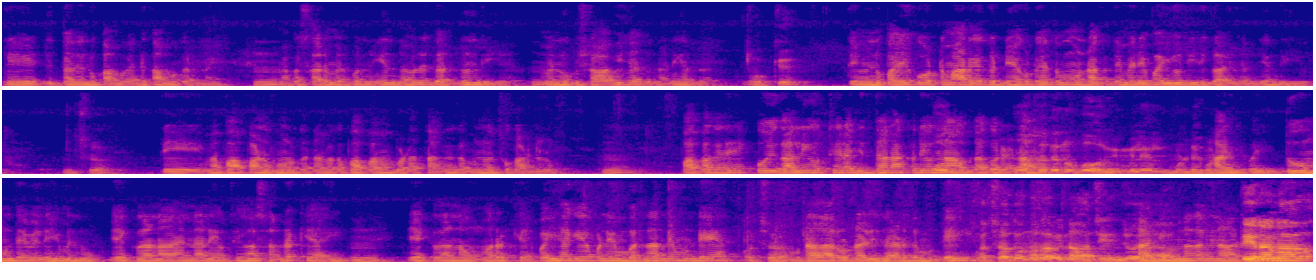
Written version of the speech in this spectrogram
ਤੇ ਜਿੱਦਾਂ ਤੈਨੂੰ ਕੰਮ ਕਹਿੰਦੇ ਕੰਮ ਕਰਨਾ ਹੈ। ਮੈਂ ਕਿਹਾ ਸਰ ਮੇਰੇ ਕੋਲ ਨਹੀਂ ਹੁੰਦਾ ਮੇਰੇ ਦਰਦ ਹੁੰਦੀ ਹੈ। ਮੈਨੂੰ ਪਿਸ਼ਾਬ ਵੀ ਚੱਜਣਾ ਨਹੀਂ ਆਉਂਦਾ। ਓਕੇ। ਤੇ ਮੈਨੂੰ ਭਾਈ ਕੁੱਟ ਮਾਰ ਕੇ ਗੱਡੀਆਂ ਗੁੱਡੀਆਂ ਧਵਾਉਣ ਰੱਖਦੇ ਮੇਰੇ ਭਾਈ ਉਹ ਚੀਜ਼ ਗਾਈ ਜਾਂਦੀ ਹੁੰਦੀ ਸੀ ਉੱਥੋਂ। ਅੱਛਾ। ਤੇ ਮੈਂ ਪਾਪਾ ਨੂੰ ਫੋਨ ਕਰਦਾ ਮੈਂ ਕਿਹਾ ਪਾਪਾ ਮੈਂ ਬੜਾ ਤੰਗ ਹੈਗਾ ਮੈਨੂੰ ਇੱਥੋਂ ਕੱਢ ਲਓ। ਹੂੰ। ਪਾਪਾ ਕਹਿੰਦੇ ਕੋਈ ਗੱਲ ਨਹੀਂ ਉੱਥੇ ਰਹਿ ਜਿੱਦਾਂ ਰੱਖਦੇ ਉਹਨਾਂ ਉਦਾਂ ਕੋ ਰਹਿਣਾ ਉੱਥੇ ਤੈਨੂੰ ਹੋਰ ਵੀ ਮਿਲੇ ਮੁੰਡੇ ਮੁੰਡੇ ਹਾਂਜੀ ਭਾਈ ਦੋ ਮੁੰਡੇ ਮਿਲੇ ਸੀ ਮੈਨੂੰ। ਇੱਕ ਦਾ ਨਾਂ ਇਹਨਾਂ ਨੇ ਉੱਥੇ ਹਸਨ ਰੱਖਿਆ ਸੀ ਹੂੰ। ਇੱਕ ਦਾ ਨਾਂ ਉਮਰ ਰੱਖਿਆ। ਭਾਈ ਹੈਗੇ ਆਪਣੇ ਅੰਮ੍ਰਿਤਸਰ ਦੇ ਮੁੰਡੇ ਆ ਅੱਛਾ। ਬਟਾਲਾ ਰੋਡ ਵਾਲੀ ਸਾਈਡ ਦੇ ਮੁੰਡੇ ਸੀ। ਅੱਛਾ ਤੇ ਉਹਨਾਂ ਦਾ ਵੀ ਨਾਂ ਚੇਂਜ ਹਾਂਜੀ ਹੋਇਆ ਉਹਨਾਂ ਦਾ ਵੀ ਨਾਂ ਤੇਰਾ ਨਾਂ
